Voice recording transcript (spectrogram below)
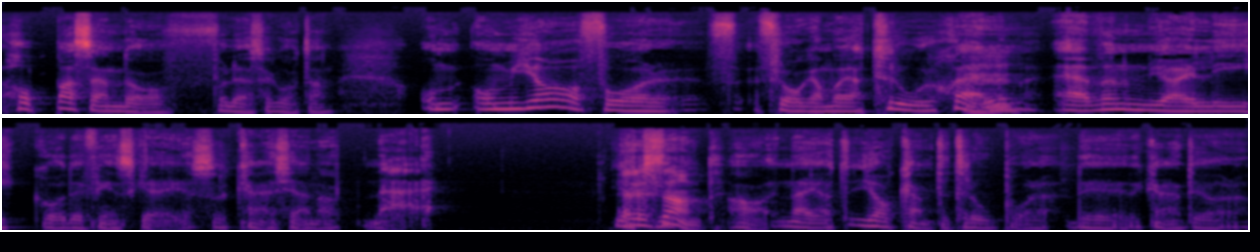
hoppas ändå få lösa gåtan. Om, om jag får frågan vad jag tror själv, Mm. även om jag är lik och det finns grejer, så kan jag känna att nej. Jag Är det sant? Ja, nej, jag, jag kan inte tro på det. det. Det kan jag inte göra.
